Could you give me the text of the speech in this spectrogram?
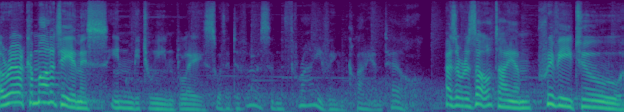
A rare commodity in this in-between place with a diverse and thriving clientele. As a result, I am privy to,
